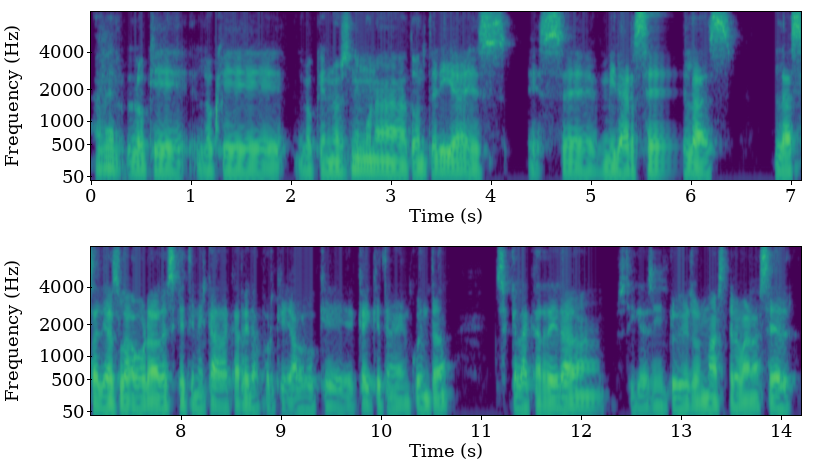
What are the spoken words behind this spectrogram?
A ver, lo que, lo que, lo que no es ninguna tontería es, es eh, mirarse las, las salidas laborales que tiene cada carrera, porque algo que, hay que tener en cuenta es que la carrera, si quieres incluir el máster, van a ser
